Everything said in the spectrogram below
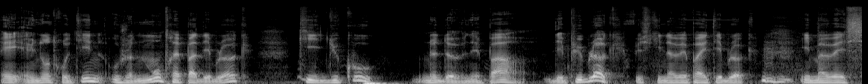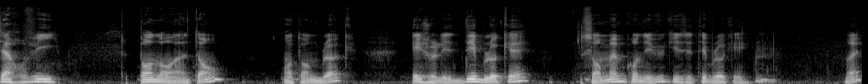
et une autre routine où je ne montrais pas des blocs qui, du coup, ne devenaient pas des plus blocs, puisqu'ils n'avaient pas été blocs. Ils m'avaient servi pendant un temps, en tant que bloc, et je les débloquais sans même qu'on ait vu qu'ils étaient bloqués. Ouais.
